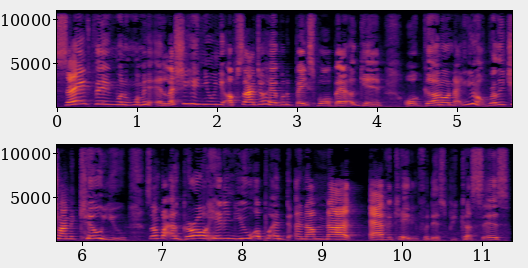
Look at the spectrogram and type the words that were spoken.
Same thing when a woman unless she hitting you in your upside your head with a baseball bat again or a gun or not, you know, really trying to kill you. Somebody, a girl hitting you and, and I'm not advocating for this because sis,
